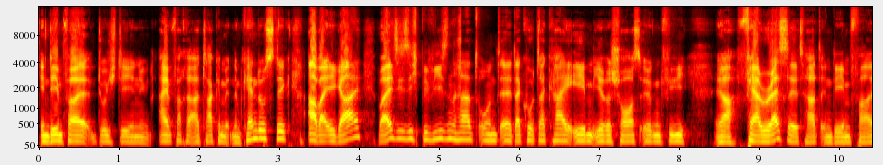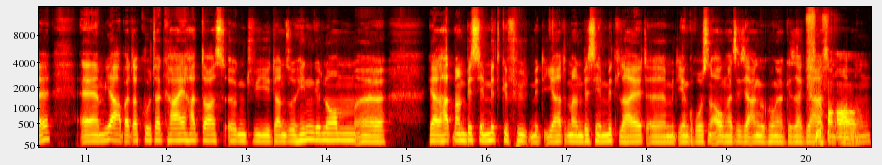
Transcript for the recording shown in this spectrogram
in dem Fall durch die einfache Attacke mit einem Kendo-Stick, aber egal, weil sie sich bewiesen hat und äh, Dakota Kai eben ihre Chance irgendwie ja, verwrestelt hat in dem Fall. Ähm, ja, aber Dakota Kai hat das irgendwie dann so hingenommen, äh, ja, da hat man ein bisschen mitgefühlt mit ihr, hatte man ein bisschen Mitleid. Äh, mit ihren großen Augen hat sie sich angeguckt und hat gesagt, ja, ist in Ordnung.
